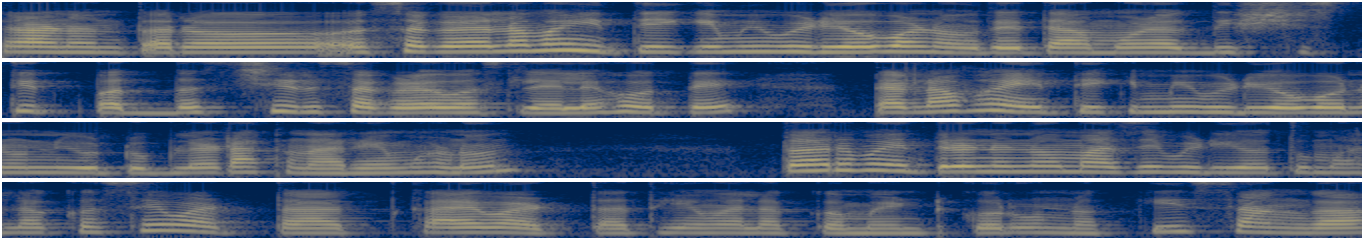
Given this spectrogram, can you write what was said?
त्यानंतर सगळ्यांना माहिती आहे की मी व्हिडिओ बनवते त्यामुळे अगदी शिस्तीत पद्धतशीर सगळे बसलेले होते. त्यांना माहिती आहे की मी व्हिडिओ बनवून यूट्यूबला टाकणार आहे म्हणून. तर मैत्रिणींनो माझे व्हिडिओ तुम्हाला कसे वाटतात काय वाटतात हे मला कमेंट करून नक्कीच सांगा.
